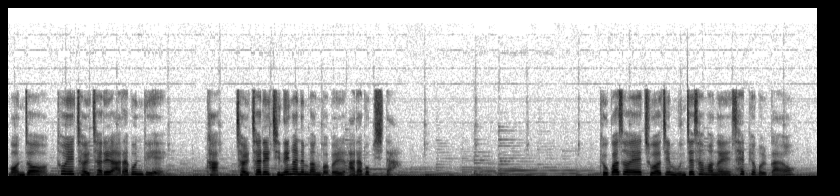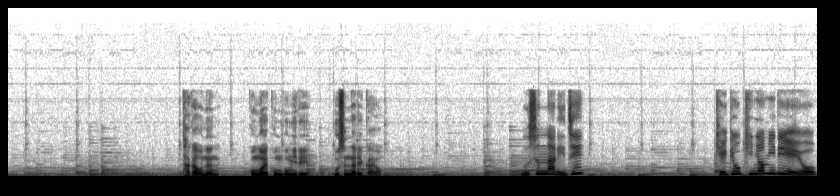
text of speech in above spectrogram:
먼저 토의 절차를 알아본 뒤에 각 절차를 진행하는 방법을 알아봅시다. 교과서에 주어진 문제 상황을 살펴볼까요? 다가오는 0월 001이 무슨 날일까요? 무슨 날이지? 개교 기념일이에요.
